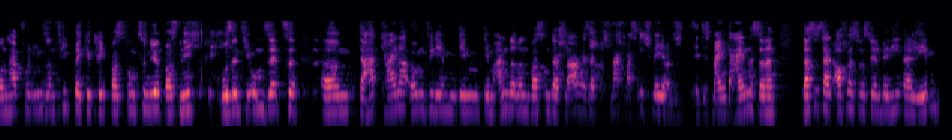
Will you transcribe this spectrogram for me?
und habe von ihm so ein Feedback gekriegt, was funktioniert, was nicht, wo sind die Umsätze. Ähm, da hat keiner irgendwie dem, dem, dem anderen was unterschlagen, er sagt, ich mache, was ich will und ich, das ist mein Geheimnis, sondern das ist halt auch was, was wir in Berlin erleben,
